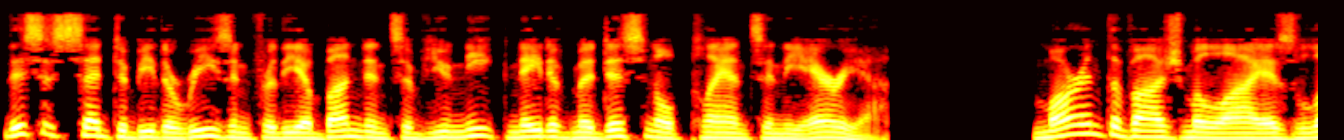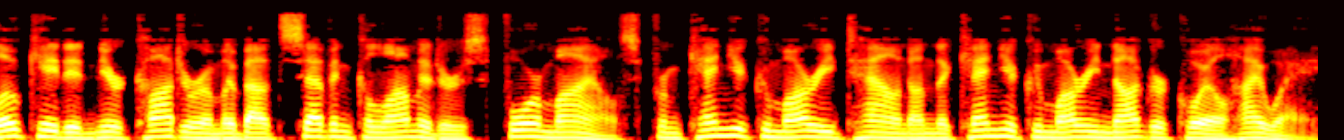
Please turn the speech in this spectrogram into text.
This is said to be the reason for the abundance of unique native medicinal plants in the area. Maranthavaj Malai is located near Kottaram about 7 km 4 miles from Kanyakumari town on the Kanyakumari-Nagercoil highway.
